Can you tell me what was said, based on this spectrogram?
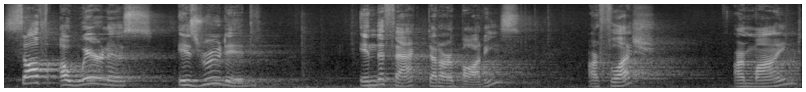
self awareness is rooted in the fact that our bodies, our flesh, our mind,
